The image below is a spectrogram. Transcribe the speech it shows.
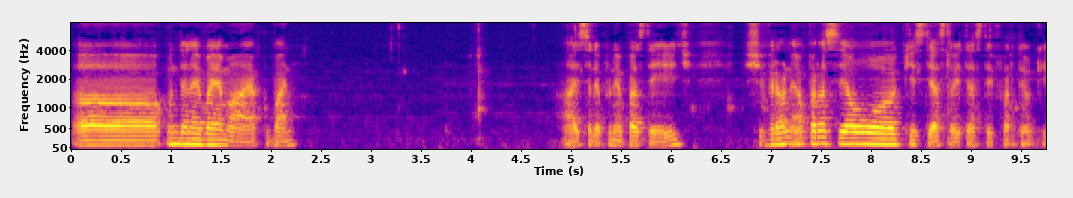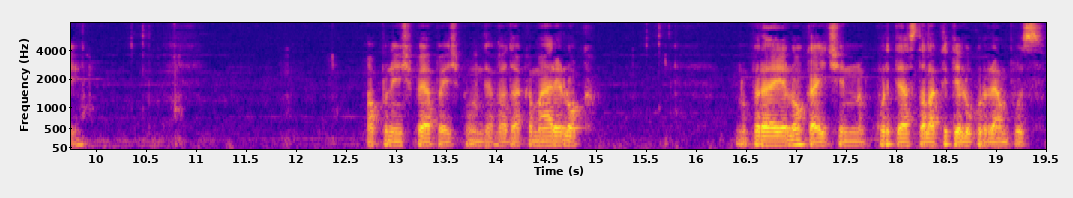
Uh, unde naiba e mai aia cu bani? Hai să le punem pe astea aici. Și vreau neapărat să iau uh, chestia asta, uite, asta e foarte ok. O punem și pe ea pe aici, pe undeva, dacă mai are loc. Nu prea e loc aici în curtea asta la câte lucruri am pus.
